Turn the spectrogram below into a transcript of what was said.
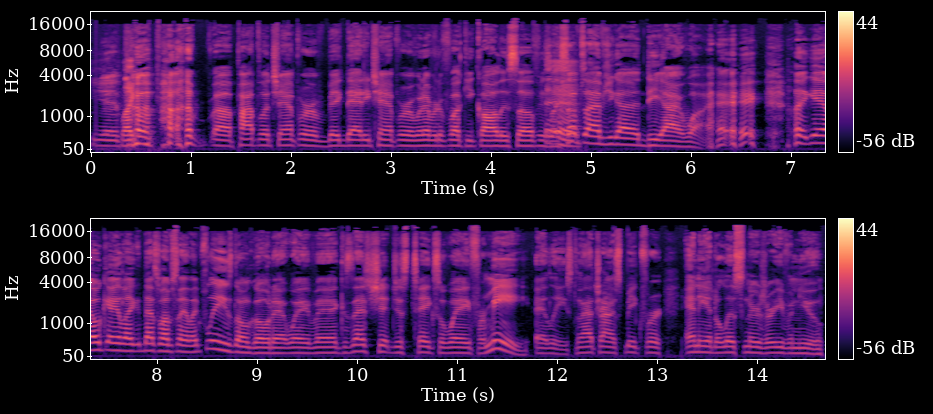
Yeah, like uh, Papa Ciampa or Big Daddy Ciampa or whatever the fuck he called himself. He's like, sometimes you gotta DIY. like, yeah, okay, like that's what I'm saying. Like, please don't go that way, man, because that shit just takes away for me at least. I'm not trying to speak for any of the listeners or even you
